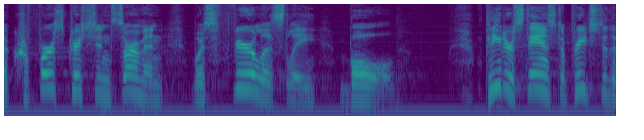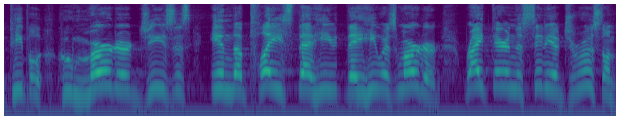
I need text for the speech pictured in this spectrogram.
The first Christian sermon was fearlessly bold. Peter stands to preach to the people who murdered Jesus in the place that he, that he was murdered, right there in the city of Jerusalem,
